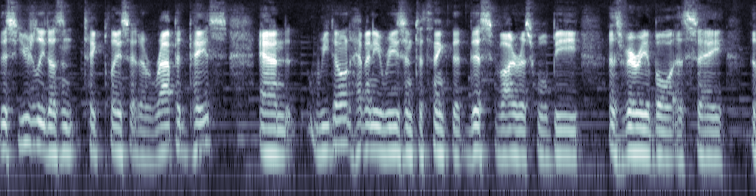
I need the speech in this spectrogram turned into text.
this usually doesn't take place at a rapid pace, and we don't have any reason to think that this virus will be as variable as, say, the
